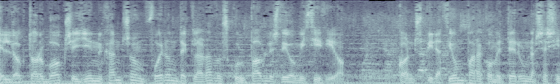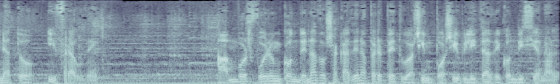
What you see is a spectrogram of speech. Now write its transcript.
El doctor Box y Jim Hanson fueron declarados culpables de homicidio, conspiración para cometer un asesinato y fraude. Ambos fueron condenados a cadena perpetua sin posibilidad de condicional.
